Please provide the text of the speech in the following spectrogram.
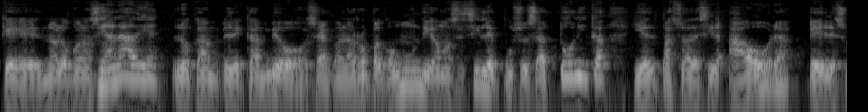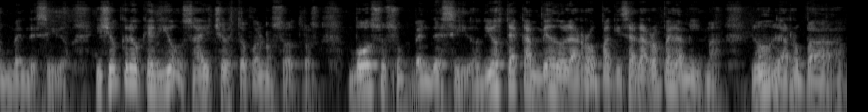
que no lo conocía nadie, lo le cambió, o sea, con la ropa común, digamos así, le puso esa túnica y él pasó a decir, ahora él es un bendecido. Y yo creo que Dios ha hecho esto con nosotros. Vos sos un bendecido. Dios te ha cambiado la ropa, quizá la ropa es la misma, ¿no? La ropa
